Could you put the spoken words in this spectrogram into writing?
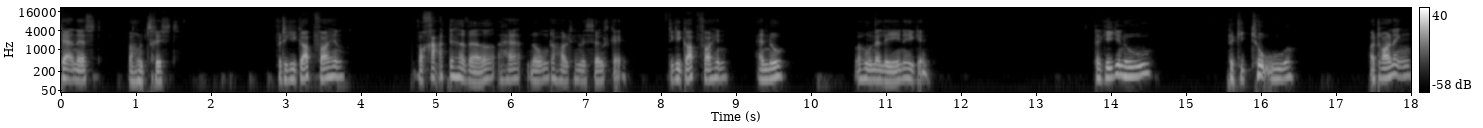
dernæst var hun trist. For det gik op for hende, hvor rart det havde været at have nogen, der holdt hende ved selskab. Det gik op for hende, at nu var hun alene igen. Der gik en uge, der gik to uger, og dronningen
